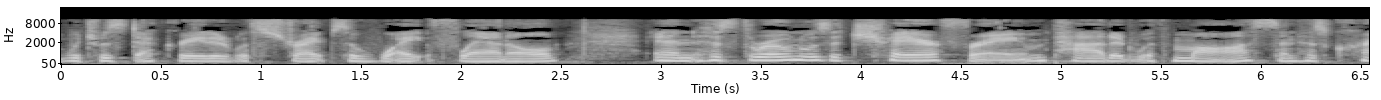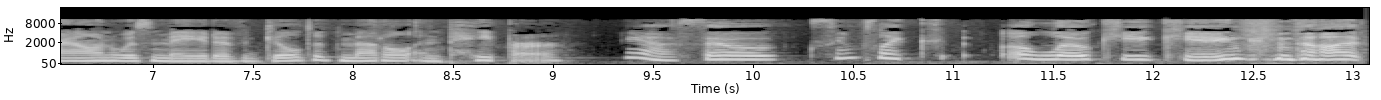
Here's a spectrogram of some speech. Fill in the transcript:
which was decorated with stripes of white flannel, and his throne was a chair frame padded with moss, and his crown was made of gilded metal and paper. Yeah, so seems like a low key king, not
